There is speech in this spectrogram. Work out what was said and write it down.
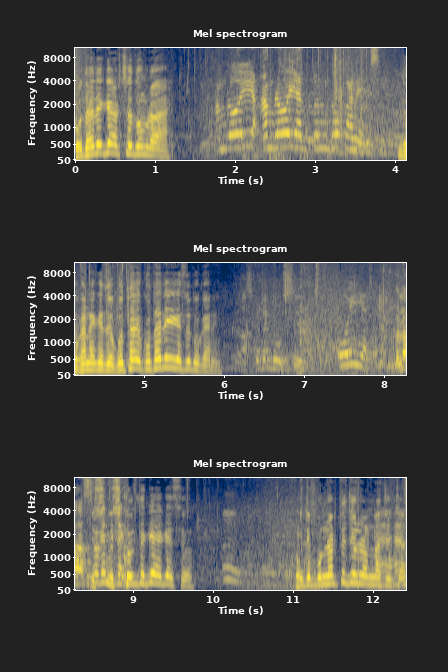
কোথা থেকে আসছো তোমরা আমরা ওই আমরা ওই একজন দোকানে গেছি। কোথায় কোথা থেকে গেছো দোকানে? স্কুল থেকে গেছো? এটা বন্যার্থের জন্য রান্না করছেন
